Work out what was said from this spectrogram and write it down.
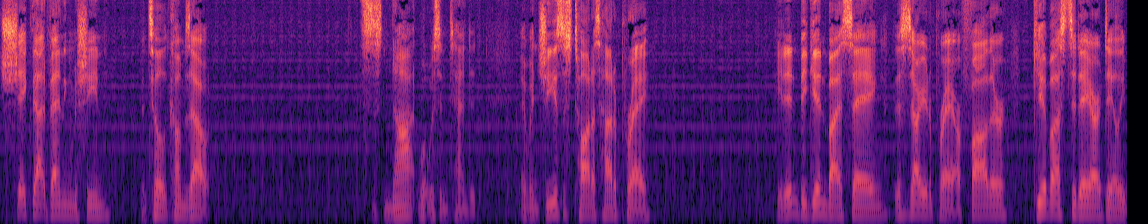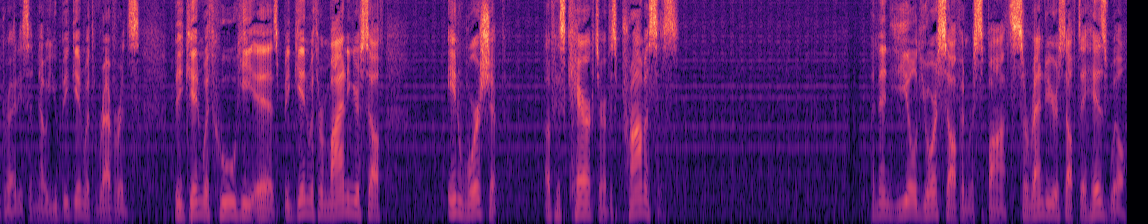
shake that vending machine until it comes out. This is not what was intended. And when Jesus taught us how to pray, he didn't begin by saying, This is how you're to pray. Our Father, give us today our daily bread. He said, No, you begin with reverence. Begin with who He is. Begin with reminding yourself in worship of His character, of His promises. And then yield yourself in response. Surrender yourself to His will,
